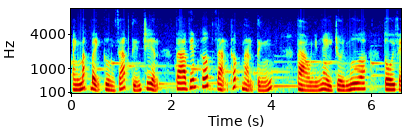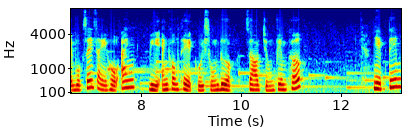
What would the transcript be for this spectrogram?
Anh mắc bệnh cường giáp tiến triển và viêm khớp dạng thấp mãn tính. Vào những ngày trời mưa, tôi phải buộc dây giày hộ anh vì anh không thể cúi xuống được do chứng viêm khớp. Nhịp tim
